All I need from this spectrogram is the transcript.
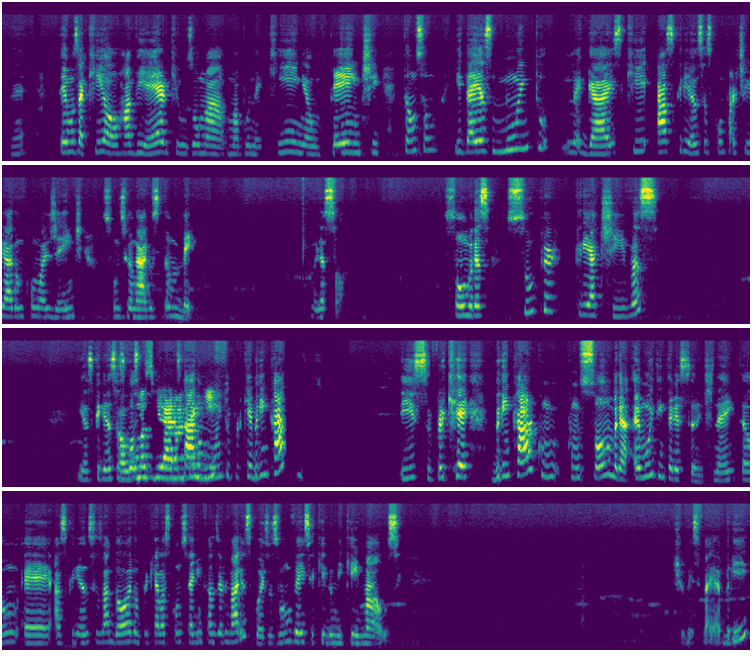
Né? Temos aqui ó, o Javier, que usou uma, uma bonequinha, um pente. Então, são ideias muito legais que as crianças compartilharam com a gente, os funcionários também. Olha só. Sombras super criativas. E as crianças Algumas viraram gostaram muito, porque brincar isso, porque brincar com, com sombra é muito interessante, né? Então, é, as crianças adoram, porque elas conseguem fazer várias coisas. Vamos ver esse aqui do Mickey Mouse. Deixa eu ver se vai abrir.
